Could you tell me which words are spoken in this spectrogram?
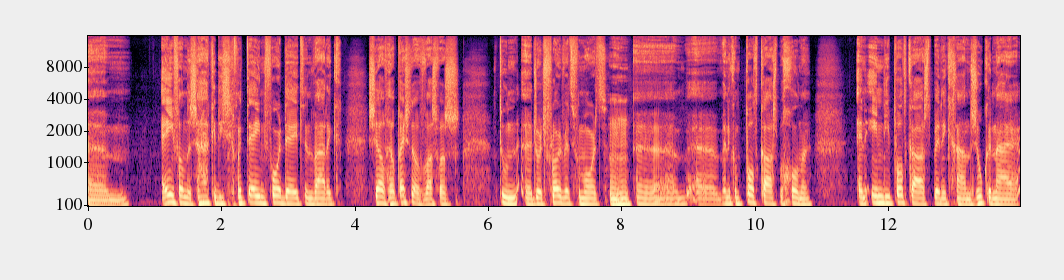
Um, een van de zaken die zich meteen voordeed en waar ik zelf heel passionate over was, was toen George Floyd werd vermoord. Mm -hmm. ben ik een podcast begonnen en in die podcast ben ik gaan zoeken naar,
